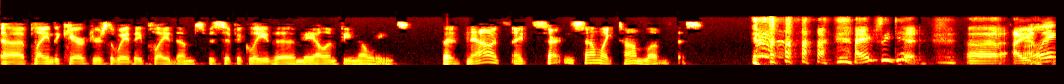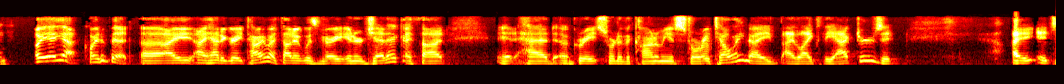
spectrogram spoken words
uh, playing the characters the way they played them, specifically the male and female leads. But now it's, it's starting to sound like Tom loved this. I actually did. Uh, I, Really? Oh yeah, yeah, quite a bit. Uh, I I had a great time. I thought it was very energetic. I thought it had a great sort of economy of storytelling. I I liked the actors. It. I, it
